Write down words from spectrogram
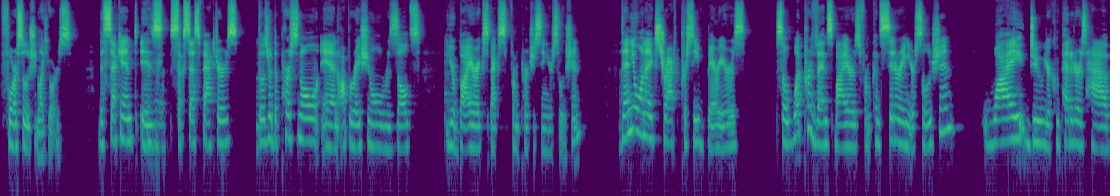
for a solution like yours? The second is mm-hmm. success factors. Those are the personal and operational results your buyer expects from purchasing your solution. Then you want to extract perceived barriers. So, what prevents buyers from considering your solution? Why do your competitors have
